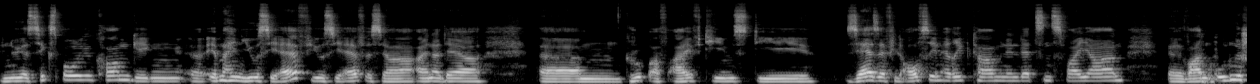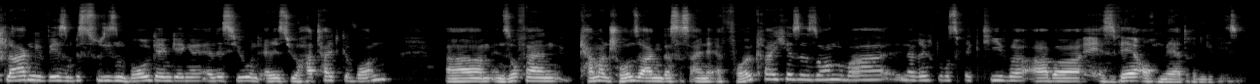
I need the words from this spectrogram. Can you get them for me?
New Year's Six Bowl gekommen gegen äh, immerhin UCF. UCF ist ja einer der ähm, Group of Five Teams, die sehr, sehr viel Aufsehen erregt haben in den letzten zwei Jahren, äh, waren mhm. ungeschlagen gewesen bis zu diesem Bowl-Game gegen LSU und LSU hat halt gewonnen. Ähm, insofern kann man schon sagen, dass es eine erfolgreiche Saison war in der Retrospektive, aber es wäre auch mehr drin gewesen.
